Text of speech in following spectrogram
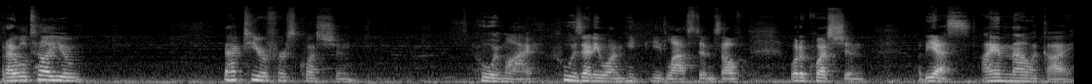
But I will tell you back to your first question. Who am I? Who is anyone? He, he laughs to himself. What a question. But yes, I am Malachi.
